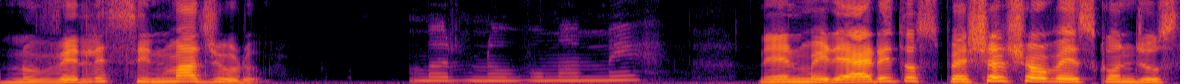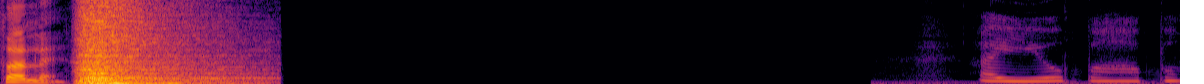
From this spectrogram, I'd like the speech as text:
నువ్వు వెళ్ళి సినిమా చూడు. మరి నువ్వు మమ్మీ? నేను మీ డాడీతో స్పెషల్ షో వేసుకొని చూస్తాలే. అయ్యో పాపం.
